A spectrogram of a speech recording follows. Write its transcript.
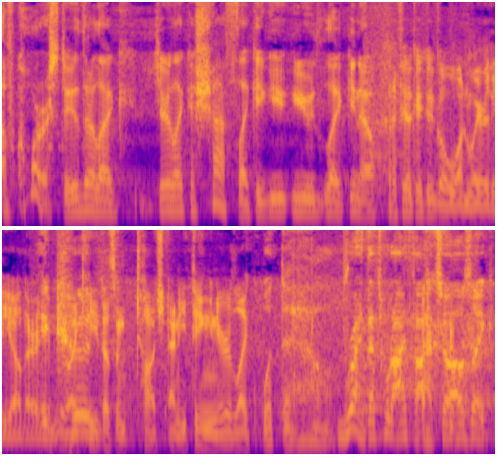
of course, dude. They're like you're like a chef. Like you you like, you know. But I feel like it could go one way or the other. It, It could be like he doesn't touch anything, and you're like, what the hell? Right, that's what I thought. So I was like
